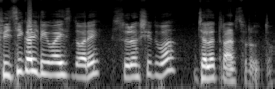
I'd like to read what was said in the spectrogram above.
फिजिकल डिव्हाइसद्वारे सुरक्षित व जलद ट्रान्सफर होतो.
